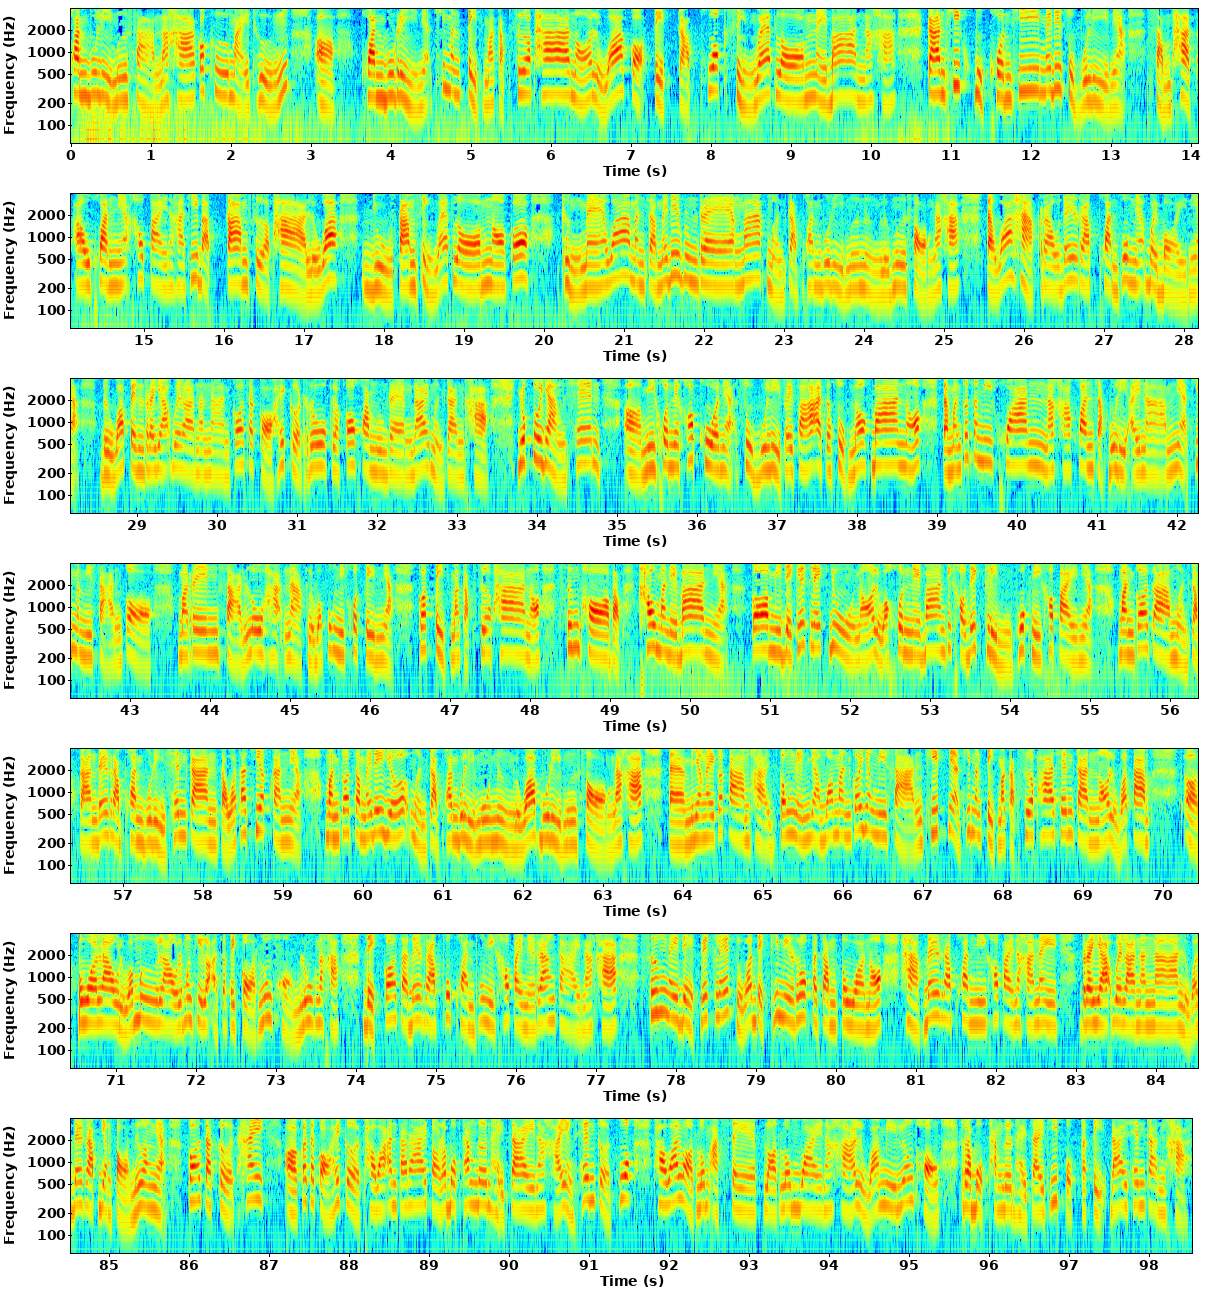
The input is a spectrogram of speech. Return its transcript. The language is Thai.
ควันบุหรี่มือสามนะคะ ก็คือหมายถึง ควันบุหรี่เนี่ยที่มันติดมากับเสื้อผ้าเนาะหรือว่าเกาะติดกับพวกสิ่งแวดล้อมในบ้านนะคะ การที่บุคคลที่ไม่ได้สูบบุหรี่เนี่ยสัมผัสเอาควันเนี้ยเข้าไปนะคะที่แบบตามเสื้อผ้าหรือว่าอยู่ตามสิ่งแวดล้อมเนาะก็ถึงแม้ว่ามันจะไม่ได้รุนแรงมากเหมือนกับควันบุหรี่มือหนึ่งหรือมือสองนะคะ แต่ว่าหากเราได้รับควันพวกเนี้ยบ่อยๆเนี่ยหรือว่าเป็นระยะเวลานานๆ ก็จะก่อให้เกิดโรคแล้วก็ความรุนแรงได้เหมือนกันค่ะยกตัวอย่างเช่น มีคนในครอบครัวเนี่ยสูบบุหรี่ไฟฟ้าอาจจะสูบนอกบ้านเนาะแต่มันก็จะมีควันนะคะ ควันจากบุหรี่ไอ้น้ำเนี่ยที่มันมีสารก่อมะเร็งสารโลหะหนัก หรือว่าพวกนิโคตินเนี่ยก็ติดมากับเสื้อผ้าเนาะซึ่งพอแบบเข้ามาในบ้านเนี่ยก็มีเด็กเล็ก ๆ อยู่เนาะหรือว่าคนในบ้านที่เขาได้กลิ่น พวกนี้เข้าไปเนี่ยมันก็จะเหมือนกับการได้รับควันบุหรี่เช่นกัน แต่ว่าถ้าเทียบกันเนี่ยมันก็จะไม่ได้เยอะเหมือนกับควันบุหรี่มือหนึ่งหรือว่าบุหรี่มือสองนะคะแต่ยังไงก็ตามค่ะ ต้องเน้นย้ำว่ามันก็ยังมีสารพิษเนี่ยที่มันติดมากับเสื้อผ้าเช่นกันเนาะหรือว่าตามตัวเราหรือว่ามือเราแล้วบางทีเราอาจจะไปกอดลูกหอมลูกนะคะ เด็กก็จะได้รับพวกควันพวกนี้เข้าไปในร่างกายนะคะ ซึ่งในเด็กเล็ก ๆ หรือว่าเด็กที่มีโรคประจำตัวเนาะหากได้รับควันนี้เข้าไปนะคะ ในระยะเวลานานๆ หรือว่าได้รับอย่างต่อเนื่องเนี่ยก็จะเกิดให้อ่อก็จะก่อให้เกิดภาวะอันตรายต่อระบบทางเดินหายใจนะคะ อย่างเช่นเกิดพวกภาวะหลอดลมอักเสบหลอดดลมไวนะคะ หรือว่ามีเรื่องของระบบทางเดินหายใจที่ปกติได้เช่นกันค่ะ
